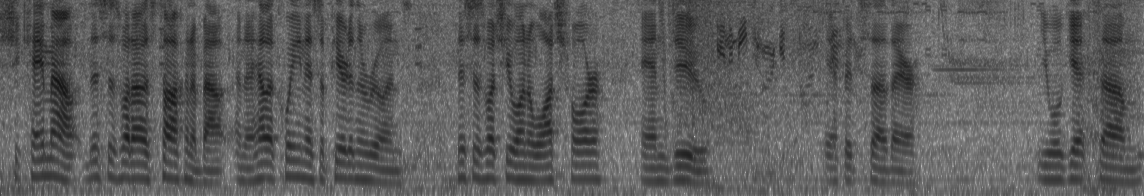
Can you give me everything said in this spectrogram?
She came out. This is what I was talking about. And the Ahela Queen has appeared in the ruins. This is what you want to watch for and do if it's uh, there. You will get um,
